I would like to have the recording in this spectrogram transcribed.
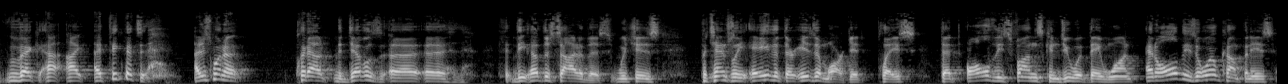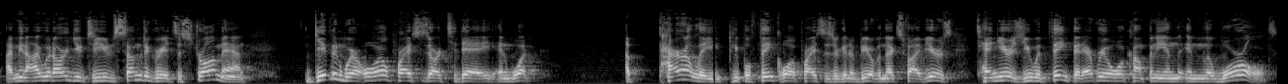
Vivek, I, I think that's. I just want to put out the devil's uh, uh, the other side of this, which is potentially a that there is a marketplace that all these funds can do what they want, and all these oil companies. I mean, I would argue to you to some degree it's a straw man, given where oil prices are today and what apparently people think oil prices are going to be over the next five years, 10 years, you would think that every oil company in, in the world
